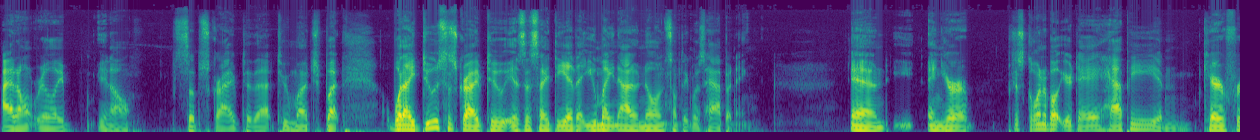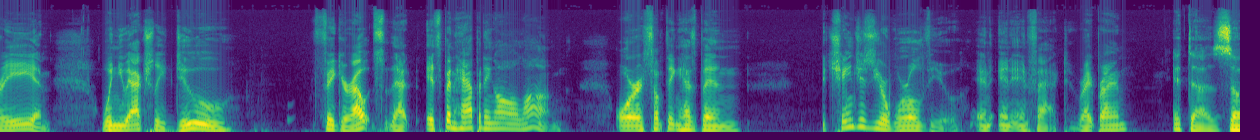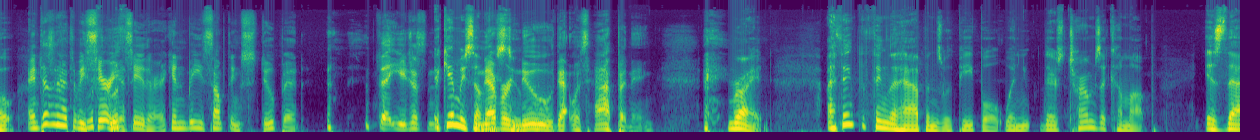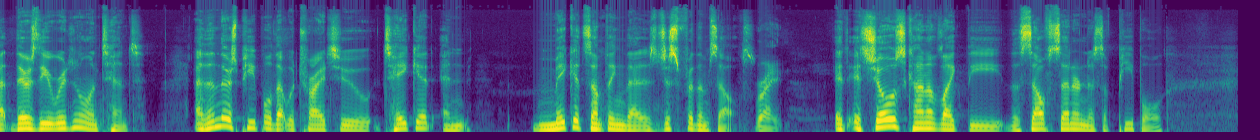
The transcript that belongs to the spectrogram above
I don't really, you know, subscribe to that too much. But what I do subscribe to is this idea that you might not have known something was happening. And, and you're just going about your day happy and carefree. And when you actually do figure out that it's been happening all along or something has been it changes your worldview in, in, in fact right brian It does. So and it doesn't have to be serious either it can be something stupid that you just It can be something never stupid. knew that was happening Right. I think the thing that happens with people when there's terms that come up is that there's the original intent, and then there's people that would try to take it and make it something that is just for themselves. right It, it shows kind of like the, the self centeredness of people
